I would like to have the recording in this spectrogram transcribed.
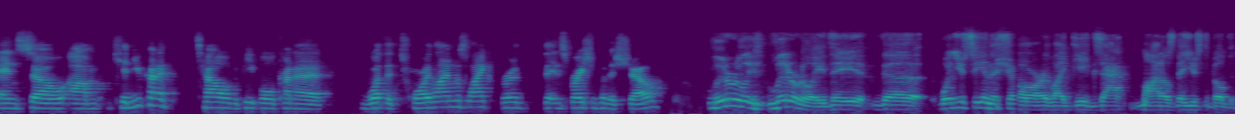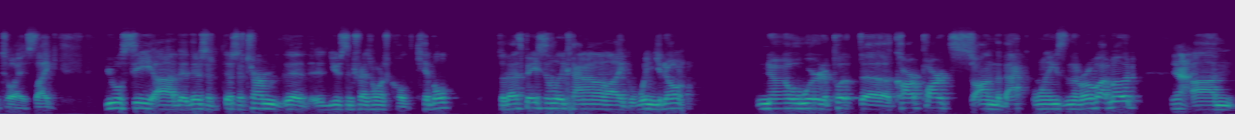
And so, um, can you kind of tell the people kind of what the toy line was like for the inspiration for the show? Literally, literally, the the what you see in the show are like the exact models they used to build the toys. Like you will see, uh, there- there's a there's a term that used in Transformers called kibble. So that's basically kind of like when you don't know where to put the car parts on the back when he's in the robot mode. Yeah. um,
